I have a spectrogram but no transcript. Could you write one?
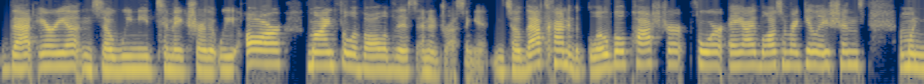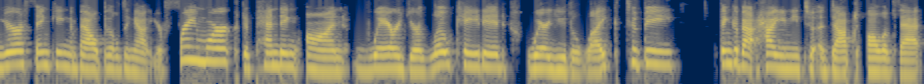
that area. And so we need to make sure that we are mindful of all of this and addressing it. And so that's kind of the global posture for AI laws and regulations. And when you're thinking about building out your framework, depending on where you're located, where you'd like to be, think about how you need to adopt all of that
